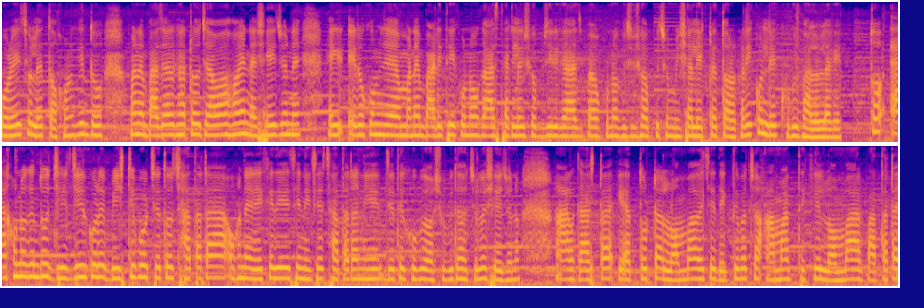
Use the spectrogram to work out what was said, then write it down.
পড়েই চলে, তখন কিন্তু মানে বাজারঘাটও যাওয়া হয় না। সেই জন্যে এরকম যে মানে বাড়িতে কোনো গাছ থাকলে সবজির গাছ বা কোনো কিছু সব কিছু মিশালে একটা তরকারি করলে খুবই ভালো লাগে। তো এখনও কিন্তু ঝিরঝির করে বৃষ্টি পড়ছে, তো ছাতাটা ওখানে রেখে দিয়েছি নিচে ছাতাটা নিয়ে যেতে খুবই অসুবিধা হচ্ছিল সেই জন্য আর গাছটা এতটা লম্বা হয়েছে, দেখতে পাচ্ছ আমার থেকে লম্বা আর পাতাটা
